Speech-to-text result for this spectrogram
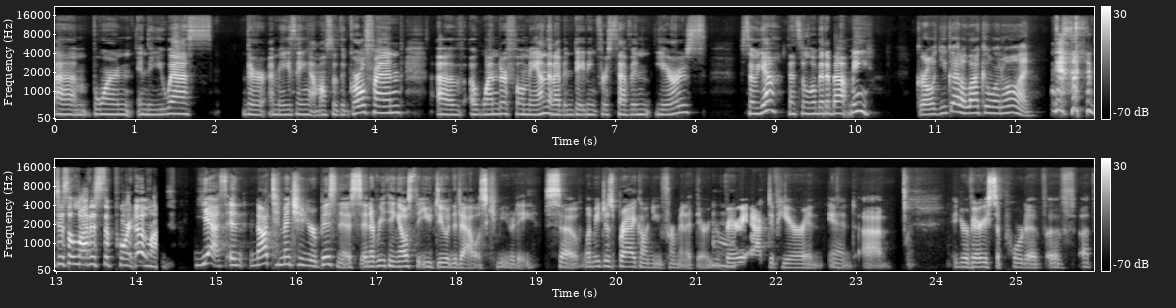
um, born in the US. They're amazing. I'm also the girlfriend of a wonderful man that I've been dating for seven years. So, yeah, that's a little bit about me. Girl, you got a lot going on. Just a lot of support oh. Yes, and not to mention your business and everything else that you do in the Dallas community. So let me just brag on you for a minute there. You're mm. very active here, and and um, and you're very supportive of of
